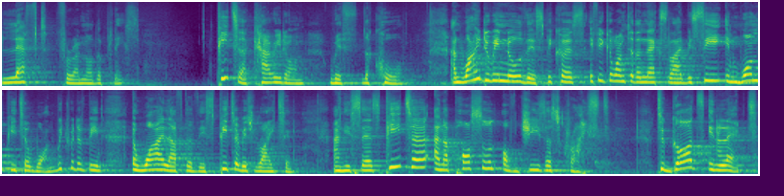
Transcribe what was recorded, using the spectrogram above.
left for another place. Peter carried on with the call. And why do we know this? Because if you go on to the next slide, we see in 1 Peter 1, which would have been a while after this, Peter is writing. And he says, Peter, an apostle of Jesus Christ to God's elect,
